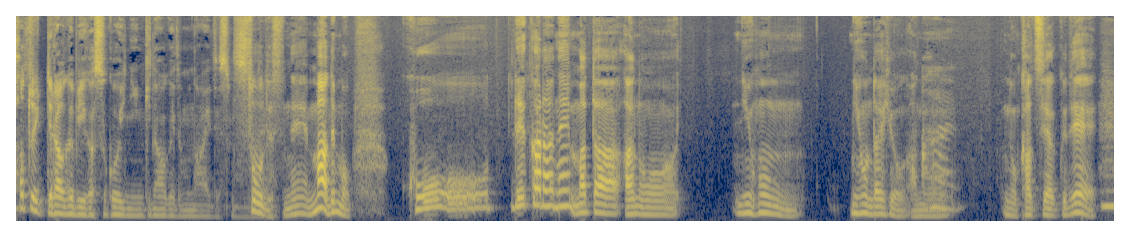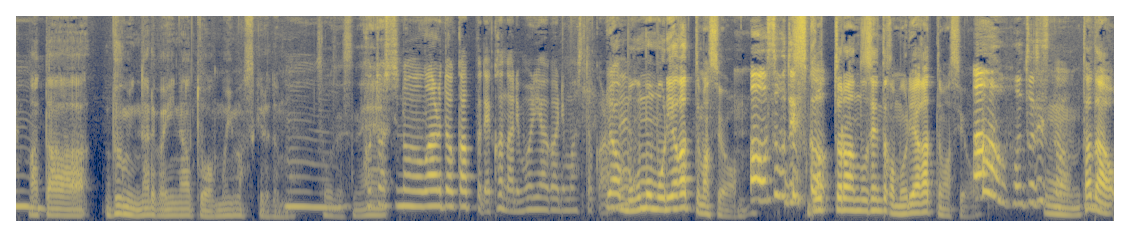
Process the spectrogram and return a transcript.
かといってラグビーがすごい人気なわけでもないですもんね。そうですね。まあでもこれからねまたあの日本日本代表あの、はい、の活躍でまたブームになればいいなとは思いますけれども、うん、そうですね。今年のワールドカップでかなり盛り上がりましたから、ね、いや僕も盛り上がってますよ。あそうですか。スコットランド戦とか盛り上がってますよ。あ本当ですか、うん、ただ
